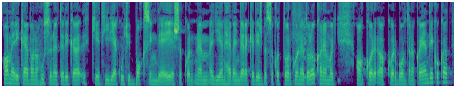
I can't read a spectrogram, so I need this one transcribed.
Amerikában a 25-két hívják úgy, hogy Boxing Day, és akkor nem egy ilyen hevenyverekedésbe szokott torkolni a dolog, hanem hogy akkor, akkor bontanak ajándékokat.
